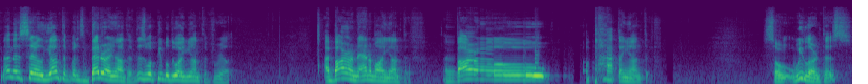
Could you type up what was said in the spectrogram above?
Not necessarily Yontif, but it's better on Yontif. This is what people do on Yontif, really. I borrow an animal on Yontif. I borrow a pot on Yontif. So we learned this.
